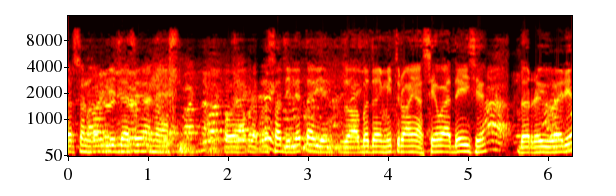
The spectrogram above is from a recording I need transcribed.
દર્શન કરી લીધા છે અને હવે આપણે પ્રસાદી લેતા આવીએ. જો આ બધા મિત્રો અહીંયા સેવા દે છે, દર રવિવારે.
